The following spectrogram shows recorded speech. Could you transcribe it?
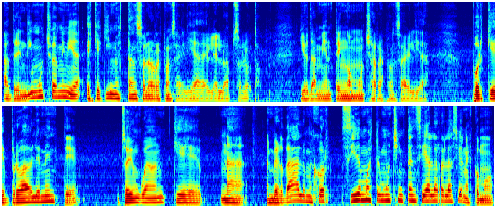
aprendí mucho de mi vida es que aquí no es tan solo responsabilidad de él en lo absoluto. Yo también tengo mucha responsabilidad. Porque probablemente soy un weón que, nada, en verdad a lo mejor sí demuestro mucha intensidad en las relaciones. Como,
